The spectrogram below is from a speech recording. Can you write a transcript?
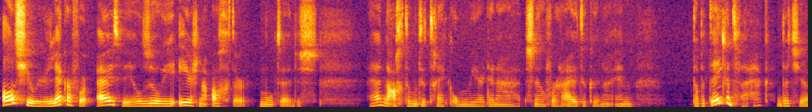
als je weer lekker vooruit wil, zul je eerst naar achter moeten. Dus hè, naar achter moeten trekken om weer daarna snel vooruit te kunnen. En dat betekent vaak dat je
